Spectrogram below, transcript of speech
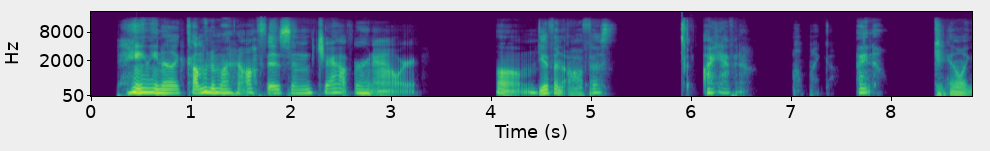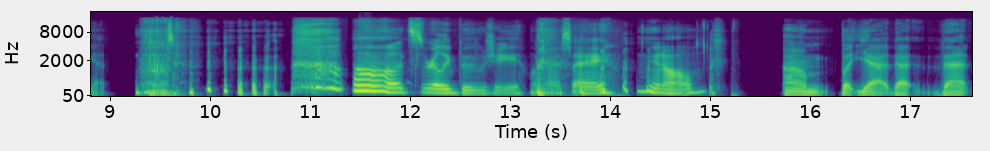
pay me to like come into my office and chat for an hour. Um, you have an office? I have an. Oh my god, I know. killing it. oh, it's really bougie. What I say? you know. um, but yeah, that that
